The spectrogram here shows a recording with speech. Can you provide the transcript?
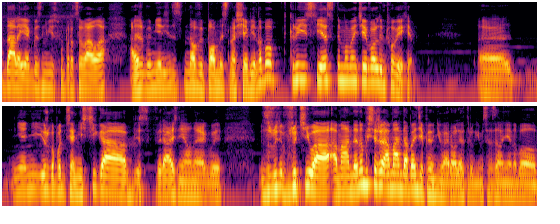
dalej jakby z nimi współpracowała, ale żeby mieli nowy pomysł na siebie, no bo Chris jest w tym momencie wolnym człowiekiem. E, nie, nie, już go policja nie ściga, jest wyraźnie ona jakby wrzuciła Amandę. No myślę, że Amanda będzie pełniła rolę w drugim sezonie, no bo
